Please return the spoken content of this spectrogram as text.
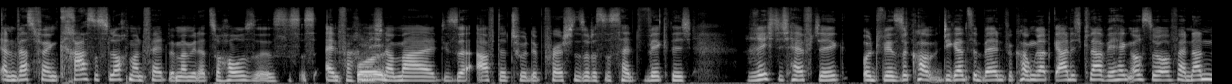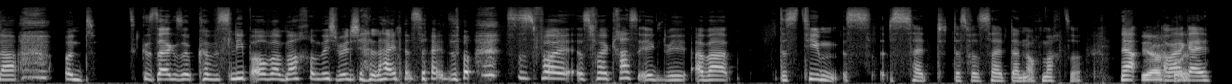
an was für ein krasses Loch man fällt, wenn man wieder zu Hause ist. Es ist einfach Voll. nicht normal, diese After-Tour-Depression. So, das ist halt wirklich richtig heftig. Und wir so kommen, die ganze Band, wir kommen gerade gar nicht klar. Wir hängen auch so aufeinander und sagen so, können wir Sleepover machen? Ich will nicht alleine sein. So, es ist voll, ist voll krass irgendwie. Aber das Team ist, ist halt das, was es halt dann auch macht. So. Ja, ja aber geil.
